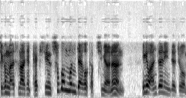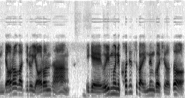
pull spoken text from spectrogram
지금 말씀하신 백신 수급 문제하고 겹치면은 이게 완전히 이제 좀 여러 가지로 여론상 이게 의문이 커질 수가 있는 것이어서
